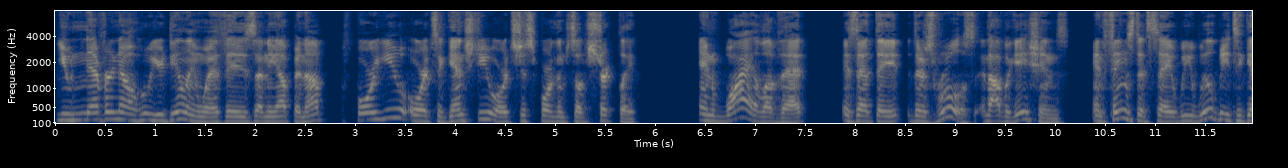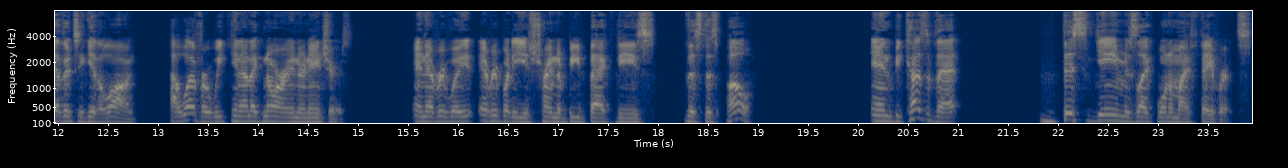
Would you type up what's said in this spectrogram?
You never know who you're dealing with is on the up and up for you, or it's against you, or it's just for themselves strictly. And why I love that is that they there's rules and obligations and things that say we will be together to get along. However, we cannot ignore our inner natures. And everybody, everybody is trying to beat back these, this, this Po. And because of that, this game is like one of my favorites.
